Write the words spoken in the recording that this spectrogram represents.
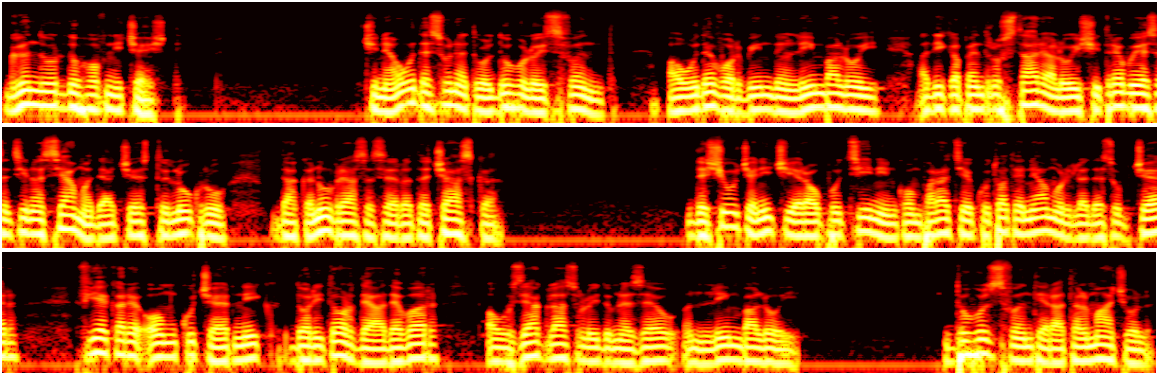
Gânduri duhovnicești Cine aude sunetul Duhului Sfânt, aude vorbind în limba lui, adică pentru starea lui și trebuie să țină seamă de acest lucru dacă nu vrea să se rătăcească. Deși ucenicii erau puțini în comparație cu toate neamurile de sub cer, fiecare om cucernic, doritor de adevăr, auzea glasul lui Dumnezeu în limba lui. Duhul Sfânt era tălmaciul,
